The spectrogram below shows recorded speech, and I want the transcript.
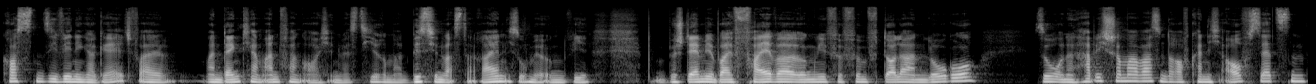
kosten sie weniger Geld, weil man denkt ja am Anfang, oh, ich investiere mal ein bisschen was da rein. Ich suche mir irgendwie, bestell mir bei Fiverr irgendwie für fünf Dollar ein Logo so, und dann habe ich schon mal was und darauf kann ich aufsetzen.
